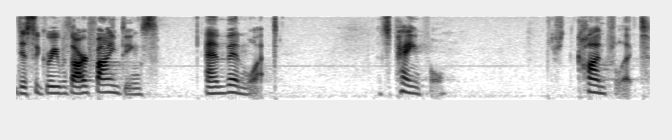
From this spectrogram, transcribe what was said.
disagree with our findings. And then what? It's painful. There's conflict.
